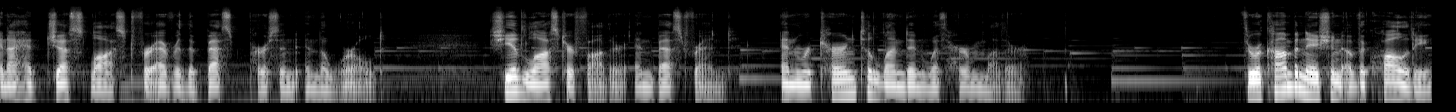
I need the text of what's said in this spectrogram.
and I had just lost forever the best person in the world. She had lost her father and best friend, and returned to London with her mother. Through a combination of the quality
